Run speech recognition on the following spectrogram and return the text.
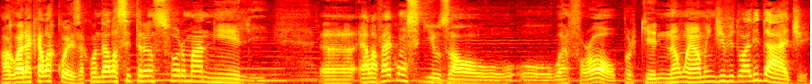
Agora aquela coisa, quando ela se transformar nele, ah, ela vai conseguir usar o, o One for All, porque não é uma individualidade.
